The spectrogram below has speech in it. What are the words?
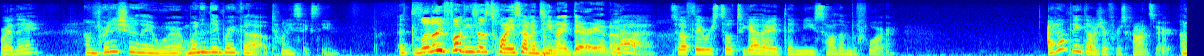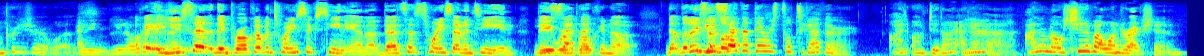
Were they? I'm pretty sure they were. When did they break up? 2016. It literally fucking says 2017 right there, Anna. Yeah. So if they were still together, then you saw them before. I don't think that was your first concert. I'm pretty sure it was. I mean, you know. okay, better than I you said they broke up in 2016, Anna. That says 2017. They You were said that- broken up. That literally you said, said that they were still together. I, oh, did I? I don't, Yeah. I don't know shit about One Direction.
